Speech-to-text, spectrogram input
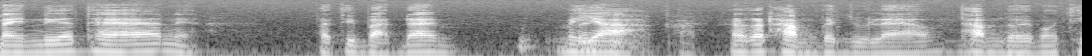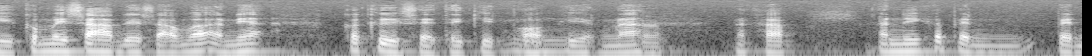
ในเนื้อแท้เนี่ยปฏิบัติได้ ไม่ยากครับแล้วก็ทำกันอยู่แล้วทำโดยบางทีก็ไม่ทราบด้วยซ้ำว่าอันเนี้ยก็คือเศรษฐกิจพอเพียงนะครับนะครับ อันนี้ก็เป็นเป็น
